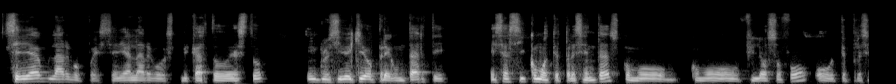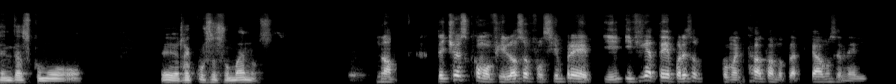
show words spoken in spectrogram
sería largo, pues, sería largo explicar todo esto. Inclusive quiero preguntarte, ¿es así como te presentas como, como filósofo o te presentas como eh, recursos humanos? No, De hecho, es como filósofo siempre, y, fíjate, por eso comentaba cuando platicábamos en el,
